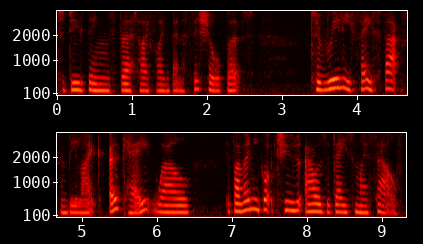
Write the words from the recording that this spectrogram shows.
to do things that I find beneficial, but to really face facts and be like, okay, well, if I've only got two hours a day to myself,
